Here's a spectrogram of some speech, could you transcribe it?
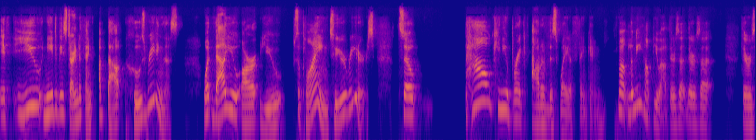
If you need to be starting to think about who's reading this what value are you supplying to your readers? So how can you break out of this way of thinking Well, let me help you out. There's a there's a there's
